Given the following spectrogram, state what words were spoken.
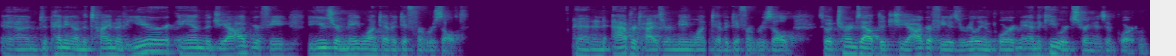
And depending on the time of year and the geography, the user may want to have a different result. And an advertiser may want to have a different result. So it turns out the geography is really important and the keyword string is important.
